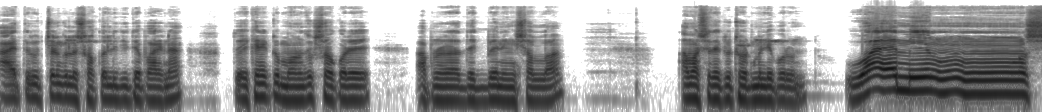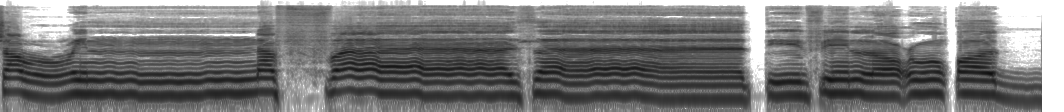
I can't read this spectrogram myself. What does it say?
আয়াতের উচ্চারণগুলো সকলেই দিতে পারে না তো এখানে একটু মনোযোগ সহকারে আপনারা দেখবেন ইনশাল্লাহ আমার সাথে একটু ঠোঁট মিলিয়ে পড়ুন ومن شر النفاثات في العقد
